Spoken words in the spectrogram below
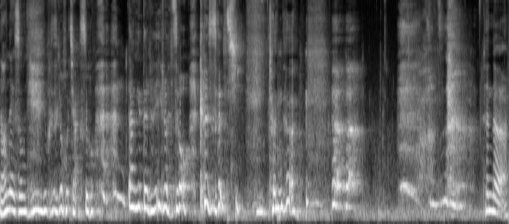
然后那时候你不是跟我讲说，当你等了一轮之后更生气，真的，真的，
